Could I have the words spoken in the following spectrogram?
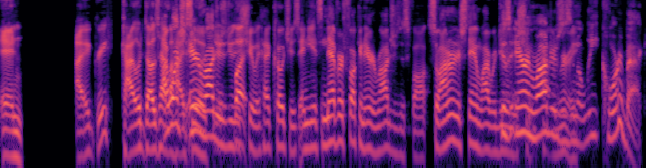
And I agree. Kyler does have. I a high watched Aaron ceiling, Rodgers do but- this shit with head coaches, and it's never fucking Aaron Rodgers' fault. So I don't understand why we're doing Because this shit Aaron with Rodgers is an elite quarterback.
